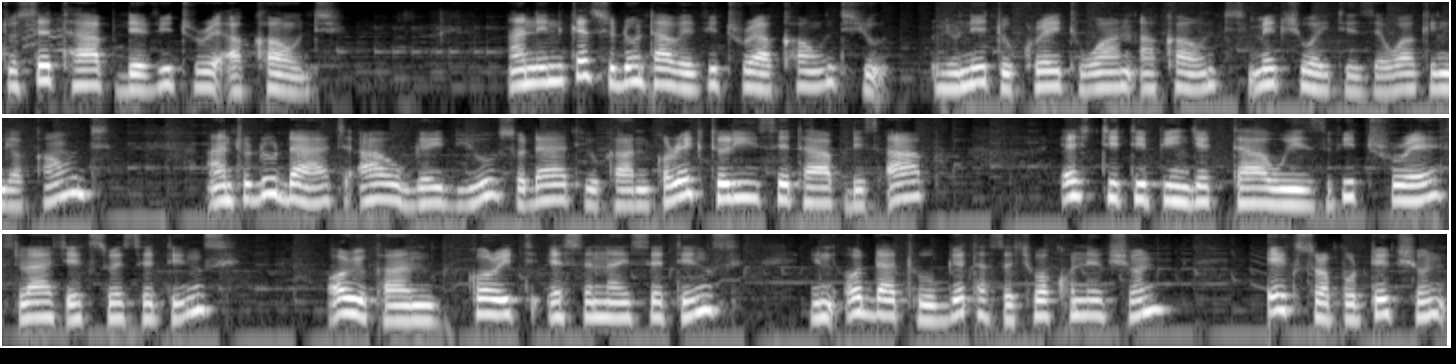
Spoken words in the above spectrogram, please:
to set up the v2 account. And in case you don't have a v2 account you you need to create one account make sure it is a working account. And to do that i'll guide you so that you can correctly set up this app http injector with v2 slash x-ray settings or you can call it sni settings in order to get a secure connection extra protection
